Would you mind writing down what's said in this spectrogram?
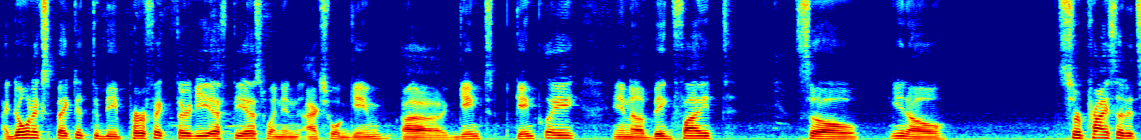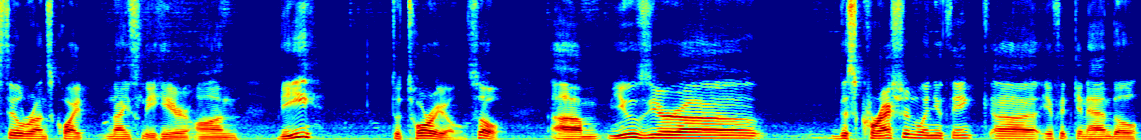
I don't expect it to be perfect 30 FPS when in actual game uh, game gameplay in a big fight. So you know, surprised that it still runs quite nicely here on the tutorial. So um, use your uh, discretion when you think uh, if it can handle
